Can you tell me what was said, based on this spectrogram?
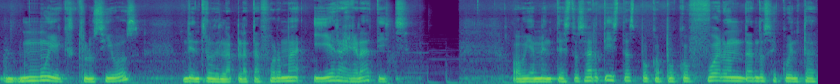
muy exclusivos dentro de la plataforma y era gratis. Obviamente estos artistas poco a poco fueron dándose cuenta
